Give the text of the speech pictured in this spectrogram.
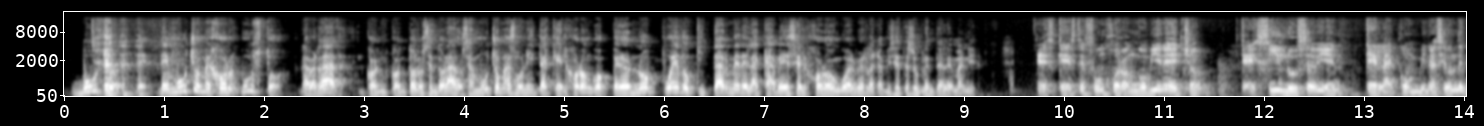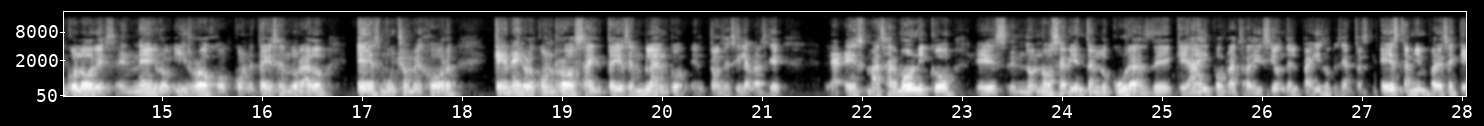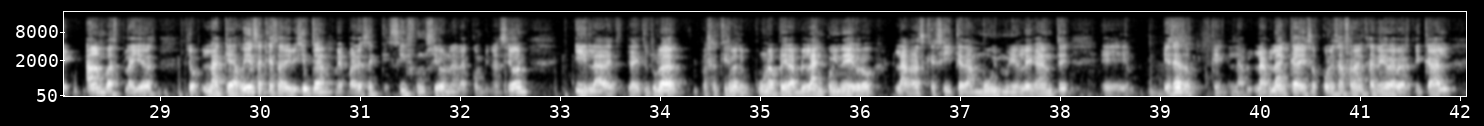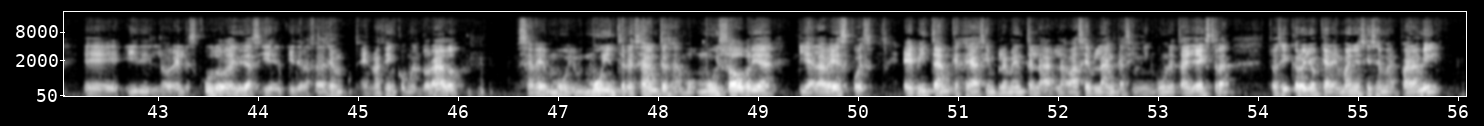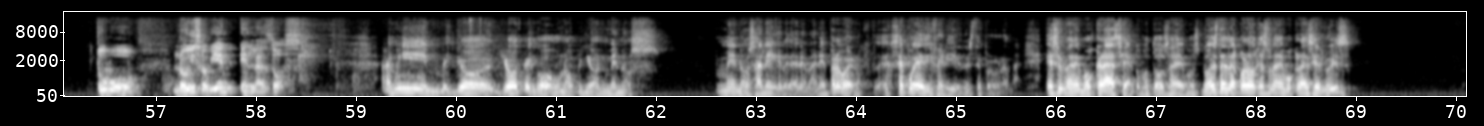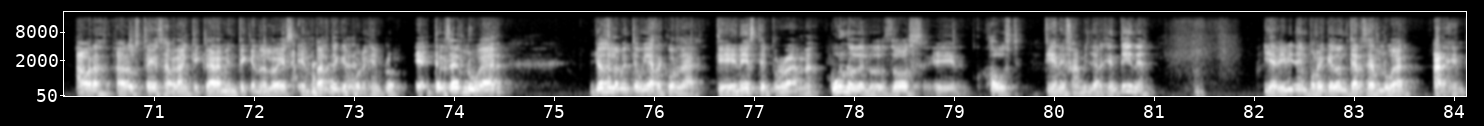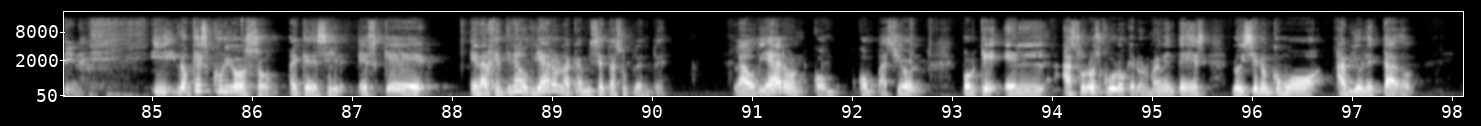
Mucho, de, mucho mejor gusto, la verdad, con, con tonos en dorado, o sea, mucho más bonita que el jorongo, pero no puedo quitarme de la cabeza el jorongo al ver la camiseta suplente de Alemania. Es que este fue un jorongo bien hecho, que sí luce bien, que la combinación de colores en negro y rojo con detalles en dorado es mucho mejor que negro con rosa y detalles en blanco, entonces sí, la verdad es que es más armónico, es, no, se avientan locuras de que, ay, por la tradición del país o que sea. Entonces, es también parece que ambas playeras, yo, la que arriesga que es la de visita, me parece que sí funciona la combinación. Y la de, titular, pues aquí una playera blanco y negro, la verdad es que sí queda muy, muy elegante. Eh, es eso, que la, blanca, eso, con esa franja negra vertical eh, y el escudo de Adidas y, de la federación en hacen como en dorado, se ve muy, muy interesante, o sea, muy sobria y a la vez pues evitan que sea simplemente la, base blanca sin ningún detalle extra. Entonces sí, creo yo que Alemania sí se, para mí tuvo, lo hizo bien en las dos. A mí, yo, yo tengo una opinión menos, menos alegre de Alemania, pero bueno, se puede diferir en este programa. Es una democracia, como todos sabemos. ¿No estás de acuerdo que es una democracia, Luis? Ahora, ahora ustedes sabrán que claramente que no lo es. En parte que, por ejemplo, en tercer lugar yo solamente voy a recordar que en este programa uno de los dos eh, hosts tiene familia argentina. Y adivinen por qué quedó en tercer lugar Argentina. Y lo que es curioso, hay que decir, es que en Argentina odiaron la camiseta suplente. La odiaron con, pasión, porque el azul oscuro, que normalmente es, lo hicieron como avioletado.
